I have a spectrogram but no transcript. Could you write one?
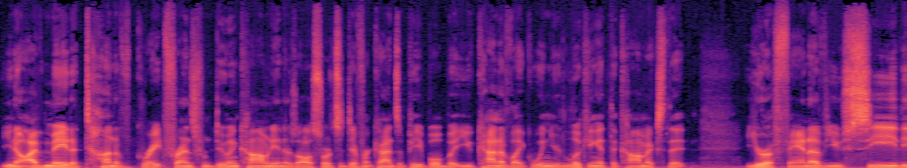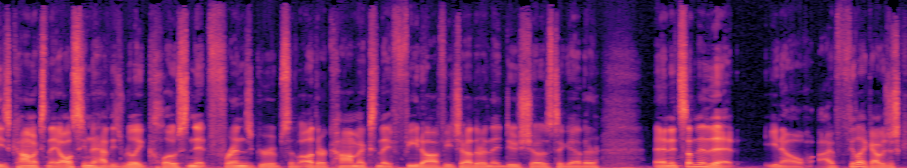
you know I've made a ton of great friends from doing comedy, and there's all sorts of different kinds of people. But you kind of like when you're looking at the comics that you're a fan of, you see these comics, and they all seem to have these really close knit friends groups of other comics, and they feed off each other, and they do shows together, and it's something that you know, I feel like I was just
